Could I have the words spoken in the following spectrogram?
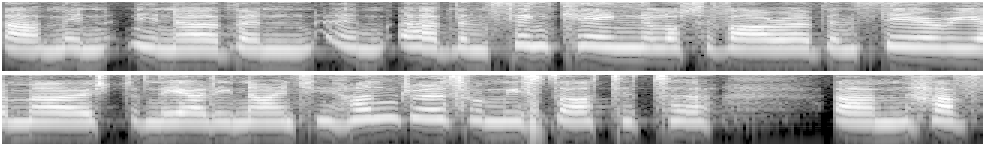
um, in, in, urban, in urban thinking, a lot of our urban theory emerged in the early 1900s when we started to um, have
